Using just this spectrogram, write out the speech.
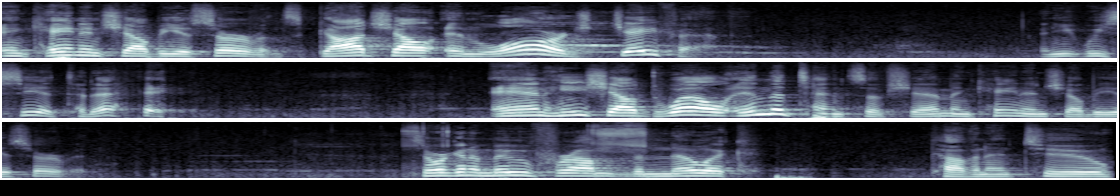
And Canaan shall be his servants. God shall enlarge Japheth and we see it today. And he shall dwell in the tents of Shem, and Canaan shall be his servant. So we're going to move from the Noahic covenant to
